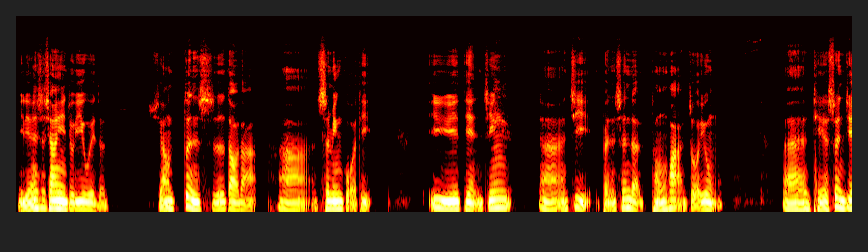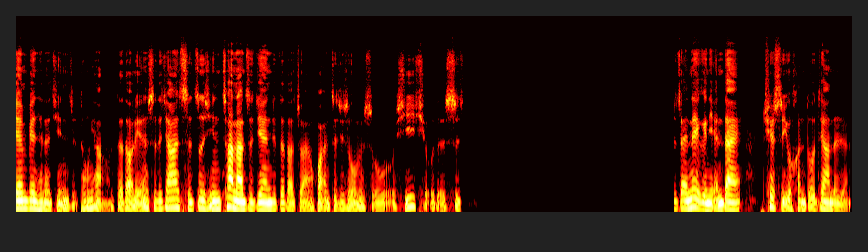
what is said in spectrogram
以莲师相应，就意味着将顿时到达。啊，持名果地，依于点睛，啊，记本身的同化作用，嗯，铁瞬间变成了金子，同样得到莲师的加持，自行刹那之间就得到转换，这就是我们所需求的事情。在那个年代，确实有很多这样的人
